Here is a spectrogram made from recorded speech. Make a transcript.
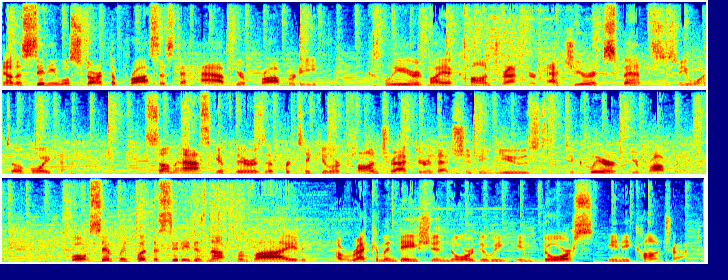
Now, the city will start the process to have your property cleared by a contractor at your expense, so you want to avoid that. Some ask if there is a particular contractor that should be used to clear your property. Well, simply put, the city does not provide a recommendation, nor do we endorse any contractor.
